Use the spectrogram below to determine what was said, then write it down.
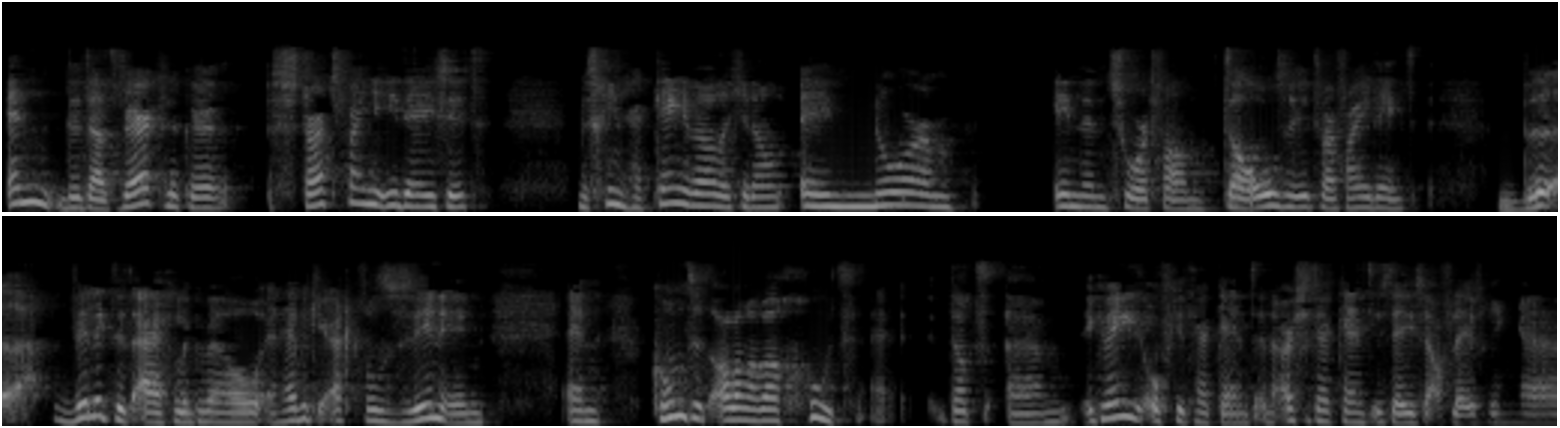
en de daadwerkelijke start van je idee zit, misschien herken je wel dat je dan enorm in een soort van dal zit waarvan je denkt: wil ik dit eigenlijk wel? En heb ik hier eigenlijk wel zin in? En komt het allemaal wel goed? Dat, um, ik weet niet of je het herkent. En als je het herkent, is deze aflevering uh,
